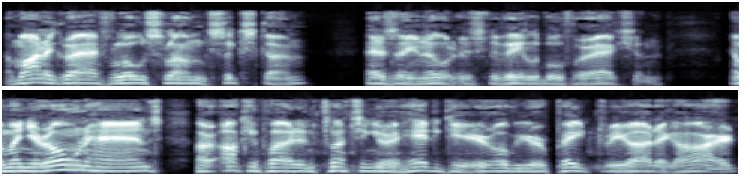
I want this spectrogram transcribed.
a monographed low slung six gun, as they noticed, available for action, and when your own hands are occupied in clutching your headgear over your patriotic heart,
